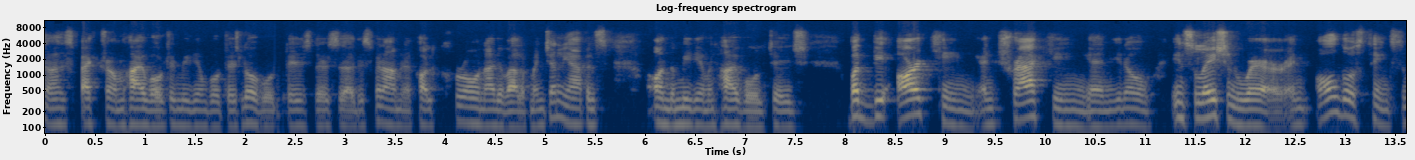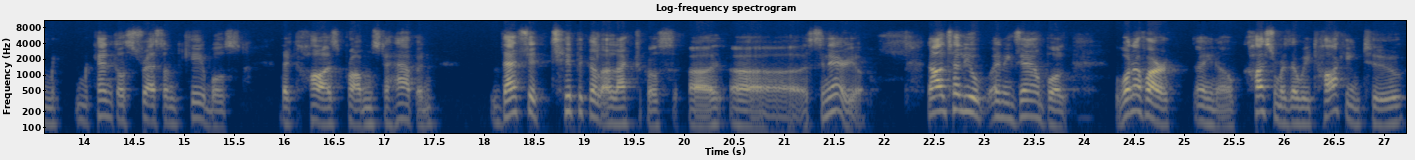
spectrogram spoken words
uh, spectrum, high voltage, medium voltage, low voltage. There's uh, this phenomenon called corona development. Generally happens on the medium and high voltage. But the arcing and tracking and you know insulation wear and all those things, me- mechanical stress on cables that cause problems to happen, that's a typical electrical uh, uh, scenario. Now I'll tell you an example. One of our uh, you know customers that we're talking to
